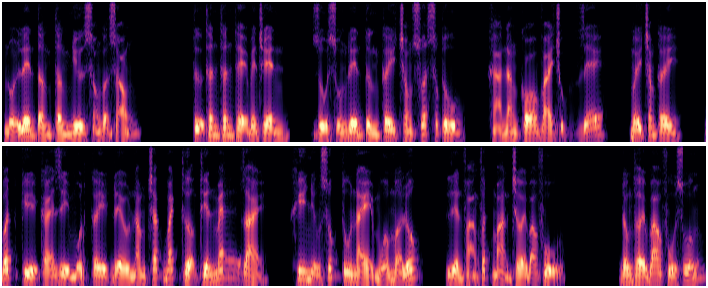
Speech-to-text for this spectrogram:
nổi lên tầng tầng như sóng gợn sóng. Tự thân thân thể bên trên rủ xuống đến từng cây trong suốt xúc tu, khả năng có vài chục dễ mấy trăm cây, bất kỳ cái gì một cây đều nắm chắc bách thượng thiên mét dài, khi những xúc tu này múa mở lúc, liền phảng phất màn trời bao phủ. Đồng thời bao phủ xuống,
